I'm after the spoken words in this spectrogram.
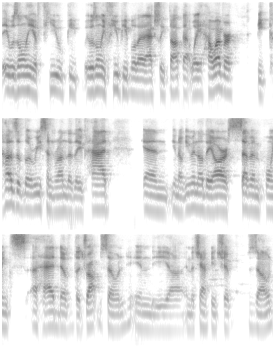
it was only a few people, it was only few people that actually thought that way. However, because of the recent run that they've had, and you know even though they are seven points ahead of the drop zone in the uh, in the championship zone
